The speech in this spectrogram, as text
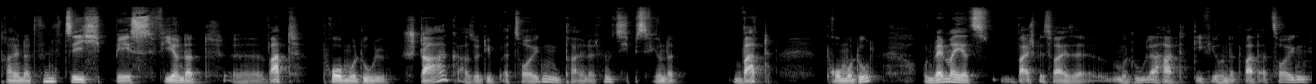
350 bis 400 äh, Watt pro Modul stark, also die erzeugen 350 bis 400 Watt pro Modul. Und wenn man jetzt beispielsweise Module hat, die 400 Watt erzeugen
